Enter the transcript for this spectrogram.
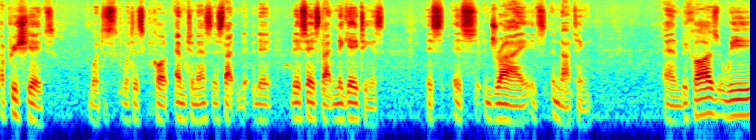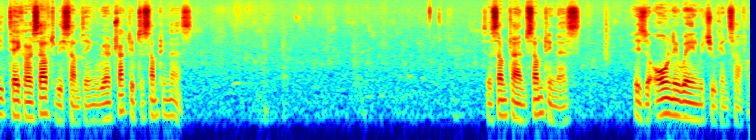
appreciate what is what is called emptiness. It's like they, they say it's like negating. It's, it's, it's dry. It's nothing. And because we take ourselves to be something, we're attracted to something else. So sometimes somethingness is the only way in which you can suffer.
